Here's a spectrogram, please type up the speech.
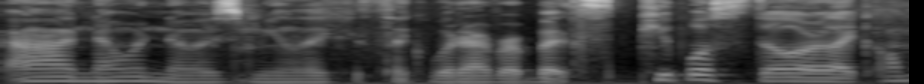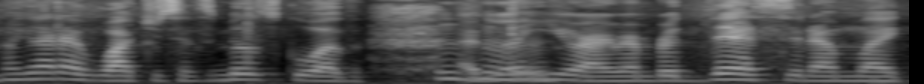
ah, no one knows me. Like it's like whatever. But s- people still are like, oh my god, I've watched you since middle school. I've, I've known you. I remember this, and I'm like,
